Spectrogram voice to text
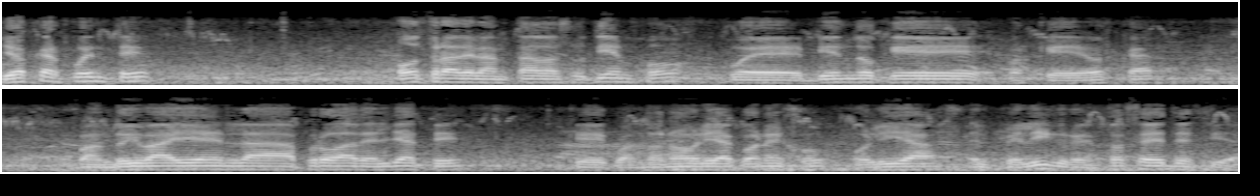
Y Óscar Puente otro adelantado a su tiempo, pues viendo que, porque Oscar, cuando iba ahí en la proa del yate, que cuando no olía conejo, olía el peligro. Entonces decía,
